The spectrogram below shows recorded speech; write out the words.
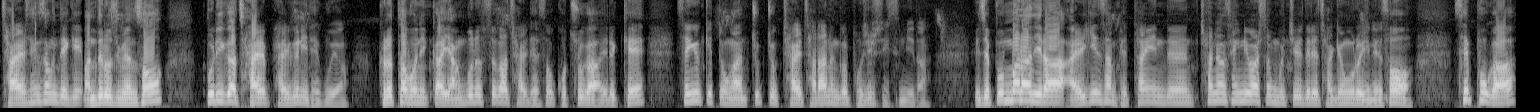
잘 생성되게 만들어주면서 뿌리가 잘 발근이 되고요. 그렇다 보니까 양분 흡수가 잘 돼서 고추가 이렇게 생육기 동안 쭉쭉 잘 자라는 걸 보실 수 있습니다. 이제 뿐만 아니라 알긴산, 베타인 등 천연 생리활성 물질들의 작용으로 인해서 세포가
